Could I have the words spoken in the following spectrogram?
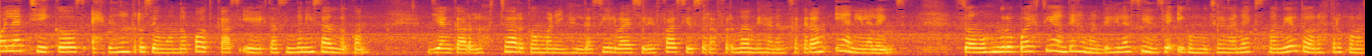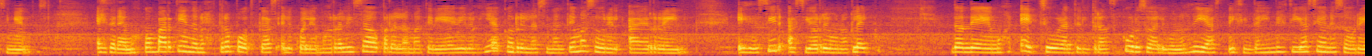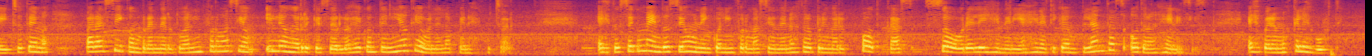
Hola chicos, este es nuestro segundo podcast y hoy está sintonizando con Giancarlos Charco, María Ángel da Silva, Desiree Facio, Sara Fernández, Aranza Caram y Aniela Lenz. Somos un grupo de estudiantes amantes de la ciencia y con muchas ganas de expandir todos nuestros conocimientos. Estaremos compartiendo nuestro podcast, el cual hemos realizado para la materia de biología con relación al tema sobre el ARN, es decir, ácido ribonucleico donde hemos hecho durante el transcurso de algunos días distintas investigaciones sobre dicho tema para así comprender toda la información y luego enriquecerlos de contenido que vale la pena escuchar. Estos segmentos se unen con la información de nuestro primer podcast sobre la ingeniería genética en plantas o transgénesis. Esperemos que les guste.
